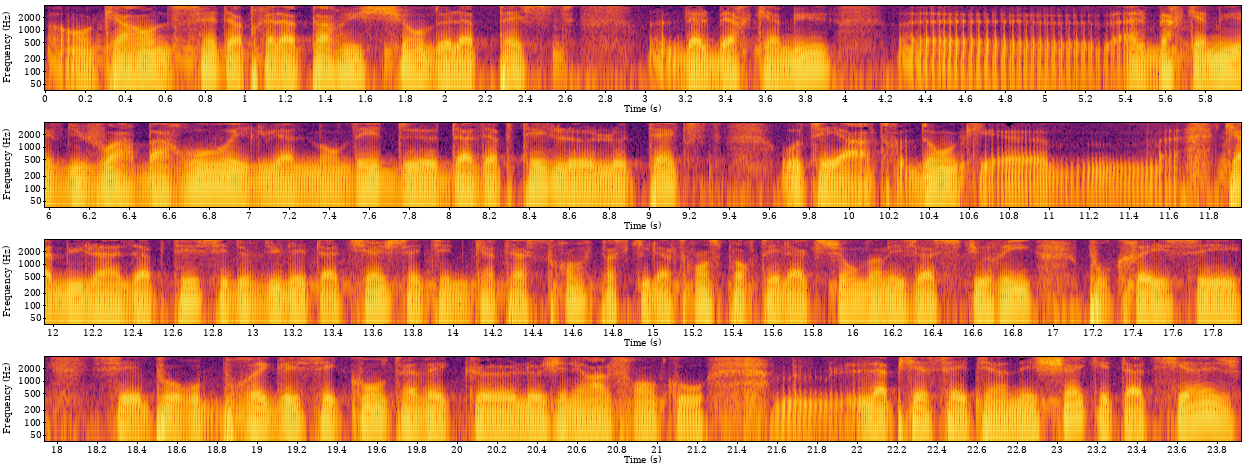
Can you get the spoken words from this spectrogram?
en 47, après la parution de La peste d'Albert Camus, euh, Albert Camus est venu voir Barreau et lui a demandé d'adapter le, texte au théâtre. Donc euh, Camus l'a adapté, c'est devenu l'état de siège, ça a été une catastrophe parce qu'il a transporté l'action dans les Asturies pour régler ses comptes avec euh, le général Franco. La pièce a été un échec, état de siège,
